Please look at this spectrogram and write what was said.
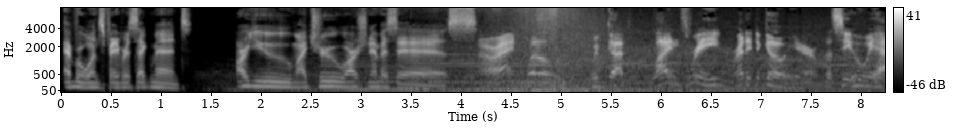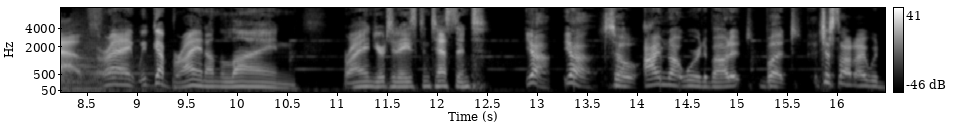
everyone's favorite segment. Are you my true arch nemesis? All right. Well, we've got line three ready to go here. Let's see who we have. All right, we've got Brian on the line. Brian, you're today's contestant. Yeah, yeah. So I'm not worried about it, but I just thought I would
